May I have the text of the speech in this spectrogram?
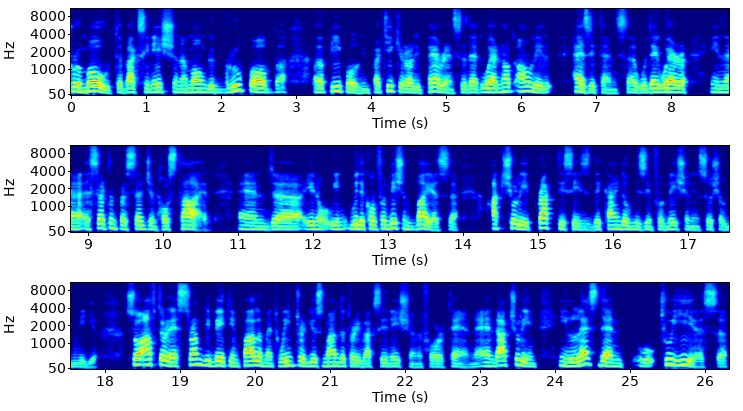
promote vaccination among a group of uh, people, in particularly parents, that were not only hesitant, uh, they were in a, a, certain percentage hostile, and uh, you know, in, with a confirmation bias, uh, actually practices the kind of misinformation in social media. So after a strong debate in parliament, we introduced mandatory vaccination for 10. And actually in, in less than two years, uh, uh,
